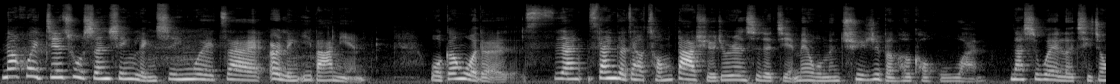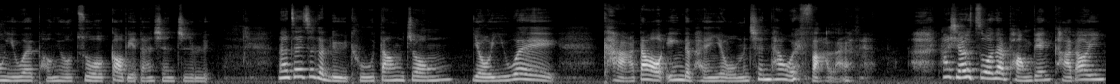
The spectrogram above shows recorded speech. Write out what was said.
那会接触身心灵，是因为在二零一八年，我跟我的三三个在从大学就认识的姐妹，我们去日本河口湖玩，那是为了其中一位朋友做告别单身之旅。那在这个旅途当中，有一位卡到音的朋友，我们称他为法兰。他现在坐在旁边卡到音，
